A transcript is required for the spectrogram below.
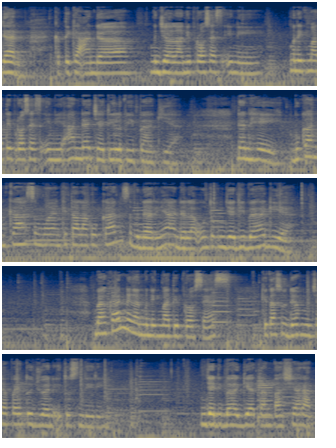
Dan ketika Anda menjalani proses ini, menikmati proses ini, Anda jadi lebih bahagia. Dan hey, bukankah semua yang kita lakukan sebenarnya adalah untuk menjadi bahagia? Bahkan dengan menikmati proses, kita sudah mencapai tujuan itu sendiri. Menjadi bahagia tanpa syarat.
